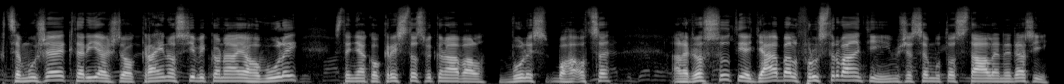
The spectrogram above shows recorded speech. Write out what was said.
Chce muže, který až do krajnosti vykoná jeho vůli, stejně jako Kristus vykonával vůli Boha Otce, ale dosud je ďábel frustrován tím, že se mu to stále nedaří,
